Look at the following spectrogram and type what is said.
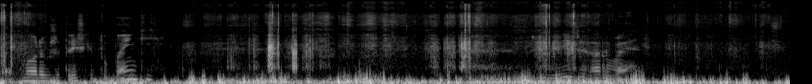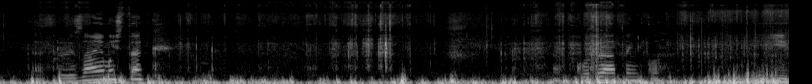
Так, норик вже трішки тупенький. Ріже рве. Так, прорізаємось так. І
